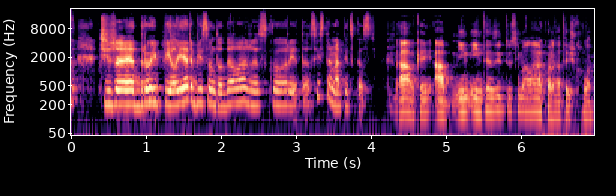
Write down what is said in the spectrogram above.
čiže druhý pilier by som dodala, že skôr je tá systematickosť. Á, ok. A in, intenzitu si mala ako na tej škole?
